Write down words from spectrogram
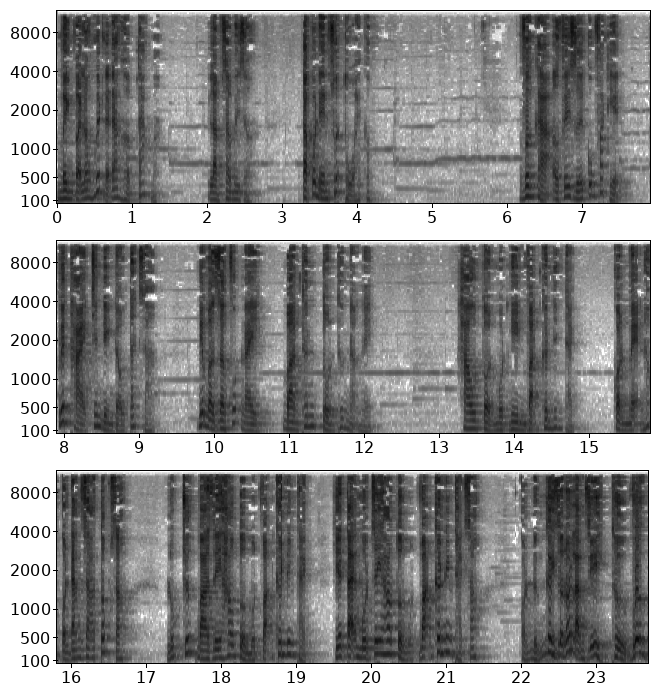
Mình và Long huyết lại đang hợp tác mà. Làm sao bây giờ? Ta có nên xuất thủ hay không? Vương Khả ở phía dưới cũng phát hiện Huyết thải trên đỉnh đầu tách ra. Nhưng mà giờ phút này, Bản thân tổn thương nặng nề. Hao tổn một nghìn vạn cân linh thạch. Còn mẹ nó còn đang gia tốc sao? Lúc trước 3 giây hao tổn một vạn cân linh thạch, Hiện tại một giây hao tổn một vạn cân linh thạch sao? Còn đứng ngay giờ đó làm gì? Thử vương,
